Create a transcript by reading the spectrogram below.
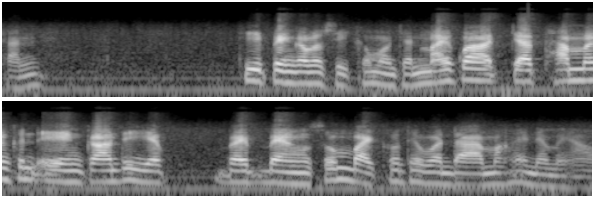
ฉัน ที่เป็นกรรมสิทธิ์ของหม่อมฉันหมายว่าจะทำมันขึ้นเองการที่จะไปแบ่งสมบัติของเทวดามาให้เนี่ยไม่เอา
